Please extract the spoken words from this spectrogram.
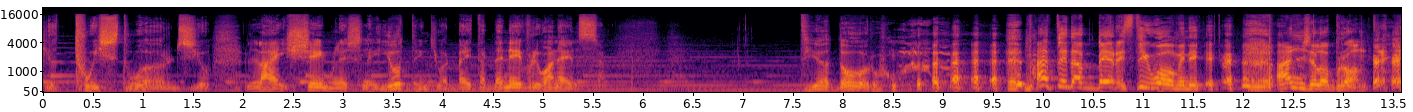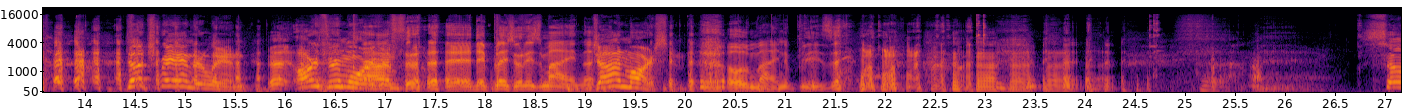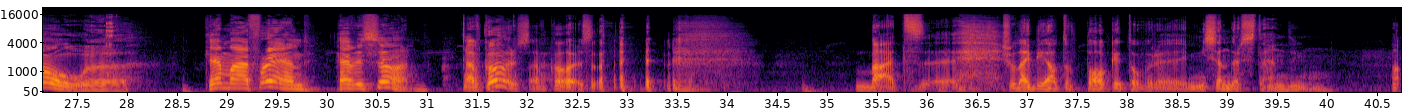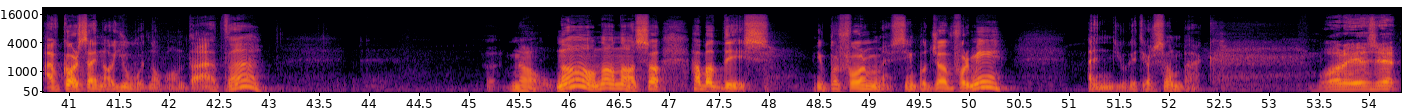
You, twist words. You lie shamelessly. You think you are better than everyone else. Ti adoro. Date da bere sti uomini. Angelo Bronte. Dutch van der Linde, uh, Arthur Morgan, Arthur, the pleasure is mine. John Marston. All mine, please. So, uh, can my friend have his son? Of course, of course. but uh, should I be out of pocket over a misunderstanding? Of course I know you would not want that, huh? No. No, no, no. So how about this? You perform a simple job for me, and you get your son back. What is it?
